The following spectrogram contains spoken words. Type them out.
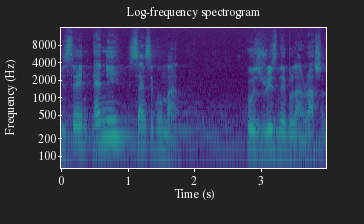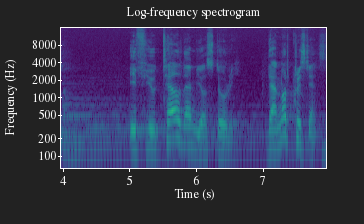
He's saying, any sensible man who's reasonable and rational, if you tell them your story, they are not Christians,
